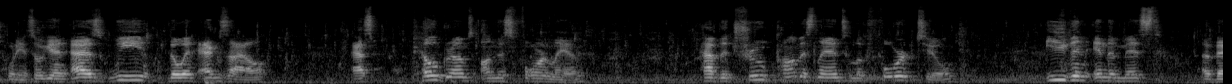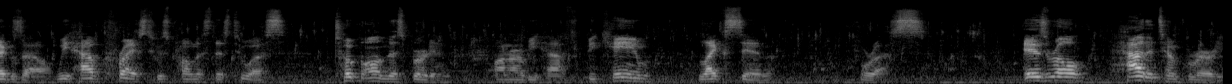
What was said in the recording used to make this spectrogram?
20. And so, again, as we, though in exile, as pilgrims on this foreign land, have the true promised land to look forward to, even in the midst of exile. We have Christ who's promised this to us, took on this burden on our behalf, became like sin for us. Israel had a temporary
